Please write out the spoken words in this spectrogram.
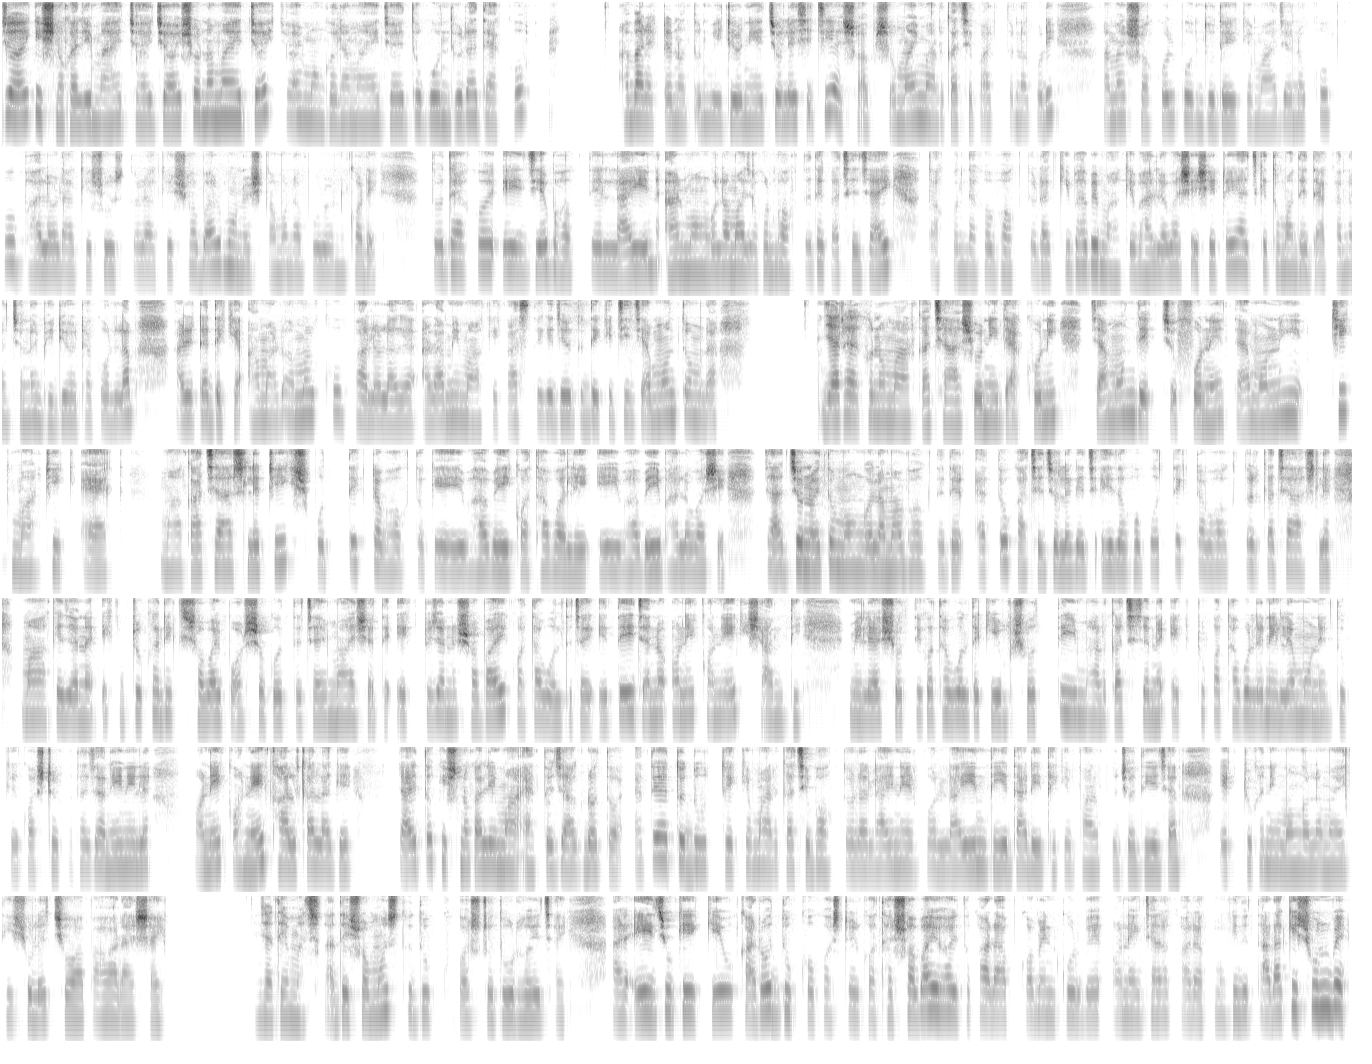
জয় কৃষ্ণকালী মায়ের জয় জয় সোনা মায়ের জয় জয় মঙ্গলা মায়ের জয়। তো বন্ধুরা দেখো আবার একটা নতুন ভিডিও নিয়ে চলে এসেছি আর সব সময় মার কাছে প্রার্থনা করি আমার সকল বন্ধুদেরকে মা যেন খুব খুব ভালো রাখে, সুস্থ রাখে, সবার মনস্কামনা পূরণ করে। তো দেখো এই যে ভক্তের লাইন আর মঙ্গলা মা যখন ভক্তদের কাছে যাই তখন দেখো ভক্তরা কীভাবে মাকে ভালোবাসে সেটাই আজকে তোমাদের দেখানোর জন্য ভিডিওটা করলাম। আর এটা দেখে আমার আমার খুব ভালো লাগে। আর আমি মাকে কাছ থেকে যেহেতু দেখেছি, যেমন তোমরা যারা এখনও মার কাছে আসনি দেখনি যেমন দেখছ ফোনে তেমনই ঠিক মা ঠিক এক। মা কাছে আসলে ঠিক প্রত্যেকটা ভক্তকে এইভাবেই কথা বলে, এইভাবেই ভালোবাসে। যার জন্যই তো মঙ্গলা মা ভক্তদের এত কাছে চলে গেছে। এই দেখো প্রত্যেকটা ভক্তর কাছে আসলে মাকে যেন একটুখানি সবাই স্পর্শ করতে চায়, মায়ের সাথে একটু যেন সবাই কথা বলতে চায়। এতেই যেন অনেক অনেক শান্তি মিলে। আর সত্যি কথা বলতে কি, সত্যিই মার কাছে যেন একটু কথা বলে নিলে, মনের দুঃখে, কষ্টের কথা জানিয়ে নিলে অনেক অনেক হালকা লাগে। তাই তো কৃষ্ণকালী মা এত জাগ্রত, এত এত দূর থেকে মার কাছে ভক্তরা লাইনের পর লাইন দিয়ে দাঁড়িয়ে থেকে মার পুজো দিয়ে যান। একটুখানি মঙ্গলা মায়ের ত্রিশূলের ছোঁয়া পাওয়ার আশায়, যাতে তাদের সমস্ত দুঃখ কষ্ট দূর হয়ে যায়। আর এই যুগে কেউ কারোর দুঃখ কষ্টের কথা সবাই হয়তো খারাপ কমেন্ট করবে, অনেক যারা খারাপ কিন্তু তারা কি শুনবে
